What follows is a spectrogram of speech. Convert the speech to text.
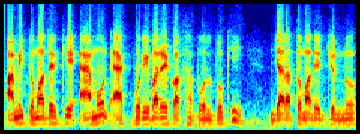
আমি তোমাদেরকে এমন এক পরিবারের কথা বলবো কি যারা তোমাদের জন্য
